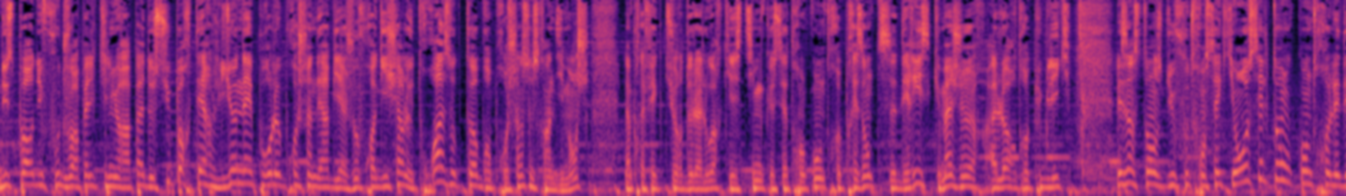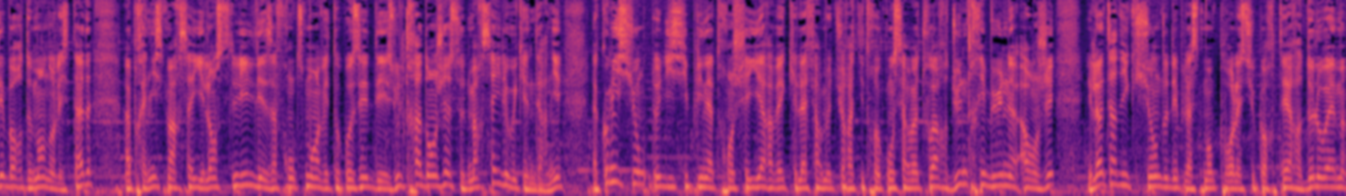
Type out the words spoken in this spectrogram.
Du sport, du foot, je vous rappelle qu'il n'y aura pas de supporters lyonnais pour le prochain derby à Geoffroy Guichard le 3 octobre prochain. Ce sera un dimanche. La préfecture de la Loire qui estime que cette rencontre présente des risques majeurs à l'ordre public. Les instances du foot français qui ont haussé le ton contre les débordements dans les stades. Après Nice, Marseille et Lens-Lille, des affrontements avaient opposé des ultra dangers à ceux de Marseille le week-end dernier. La commission de discipline a tranché hier avec la fermeture à titre conservatoire d'une tribune à Angers et l'interdiction de déplacement pour les supporters de l'OM.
